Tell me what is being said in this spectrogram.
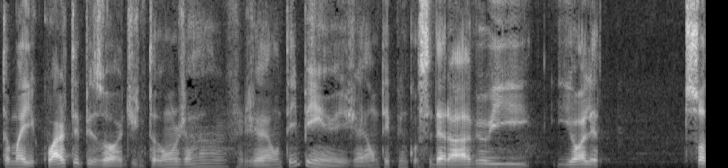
Tamo aí, quarto episódio, então já, já é um tempinho já é um tempinho considerável e, e olha, só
